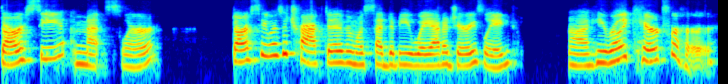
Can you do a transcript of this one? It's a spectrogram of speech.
Darcy Metzler. Darcy was attractive and was said to be way out of Jerry's league. Uh, he really cared for her.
